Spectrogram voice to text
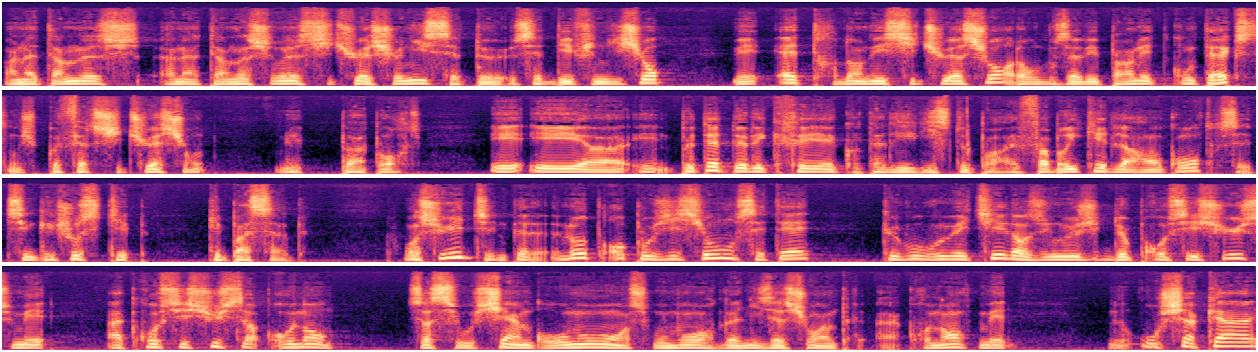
international situationniste cette, cette définition, mais être dans des situations, alors vous avez parlé de contexte, je préfère situation, mais peu importe euh, et, peut-être de les créer quand elles n'existent pas. Et fabriquer de la rencontre, c'est quelque chose qui est, qui est passable. Ensuite, l'autre proposition, c'était que vous vous mettiez dans une logique de processus, mais un processus apprenant. Ça, c'est aussi un gros mot en ce moment, organisation apprenante, mais où chacun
